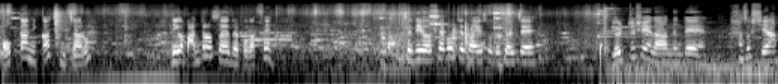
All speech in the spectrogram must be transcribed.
없다니까 진짜로. 네가 만들었어야 될 것 같아. 드디어 세 번째 다이소도 결제. 12시에 나왔는데 5시야.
